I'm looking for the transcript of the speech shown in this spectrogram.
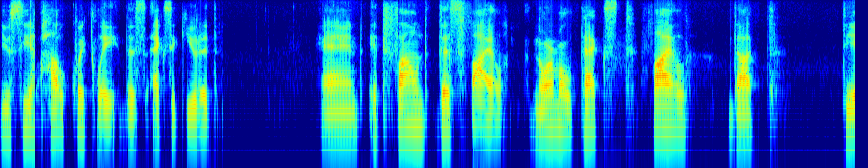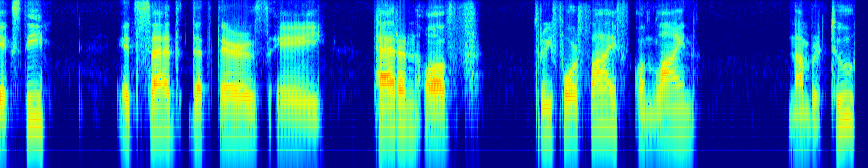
You see how quickly this executed and it found this file, normal text file dot txt. It said that there's a pattern of 345 on line number two,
